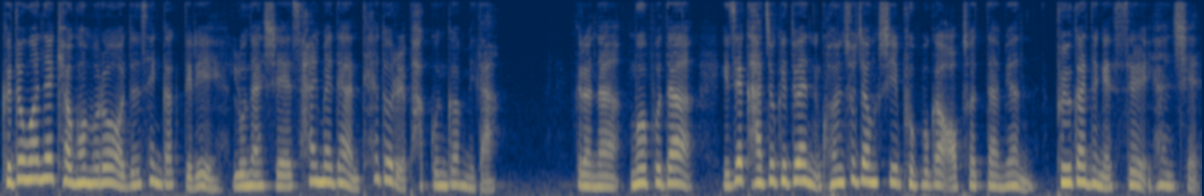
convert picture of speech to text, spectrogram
그동안의 경험으로 얻은 생각들이 로나 씨의 삶에 대한 태도를 바꾼 겁니다. 그러나 무엇보다 이제 가족이 된 권수정 씨 부부가 없었다면 불가능했을 현실.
